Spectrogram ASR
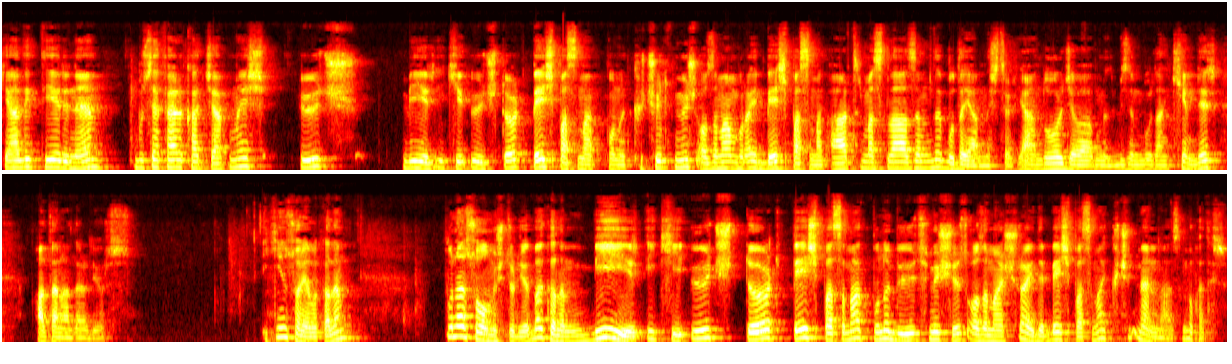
Geldik diğerine. Bu sefer kaç yapmış? 3, 1, 2, 3, 4, 5 basamak bunu küçültmüş. O zaman burayı 5 basamak artırması lazımdı. Bu da yanlıştır. Yani doğru cevabımız bizim buradan kimdir? Adana'dır diyoruz. İkinci soruya bakalım. Bu nasıl olmuştur diyor. Bakalım 1, 2, 3, 4, 5 basamak bunu büyütmüşüz. O zaman şurayı da 5 basamak küçültmem lazım. Bu kadar.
